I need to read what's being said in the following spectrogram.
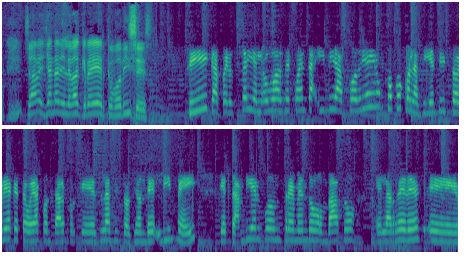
¿sabes? Ya nadie le va a creer, como dices. Sí, Caperucita y el Lobo, haz de cuenta. Y mira, podría ir un poco con la siguiente historia que te voy a contar, porque es la situación de Lin May, que también fue un tremendo bombazo en las redes, eh,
